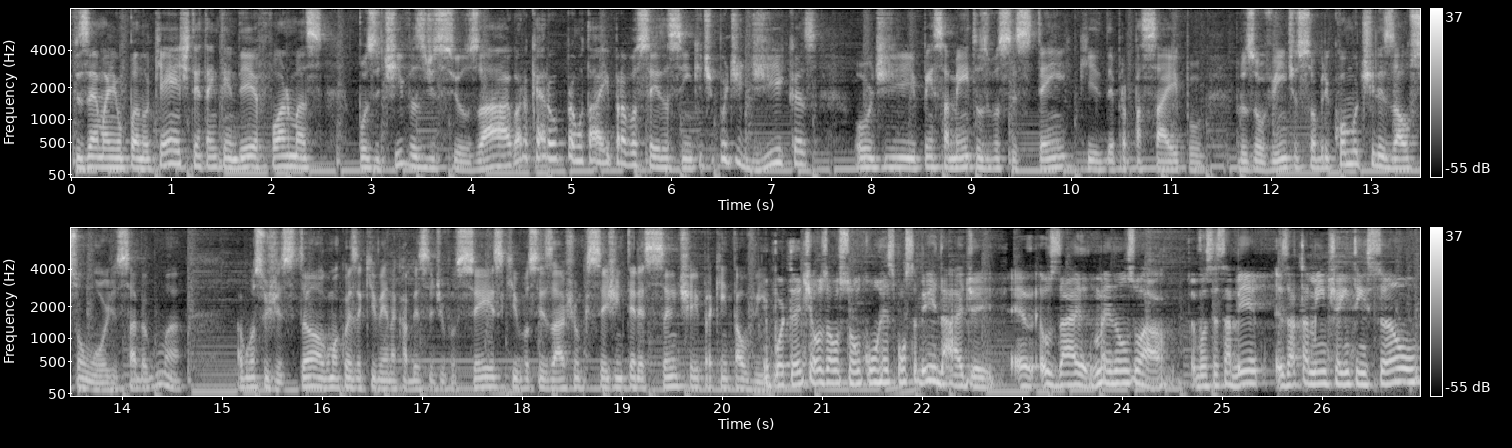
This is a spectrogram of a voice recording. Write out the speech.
fizemos aí um pano quente, tentar entender formas positivas de se usar. Agora eu quero perguntar aí para vocês assim, que tipo de dicas ou de pensamentos vocês têm que dê para passar aí para os ouvintes sobre como utilizar o som hoje, sabe? Alguma alguma sugestão, alguma coisa que vem na cabeça de vocês que vocês acham que seja interessante aí para quem tá ouvindo? O importante é usar o som com responsabilidade, é usar, mas não zoar. Você saber exatamente a intenção,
